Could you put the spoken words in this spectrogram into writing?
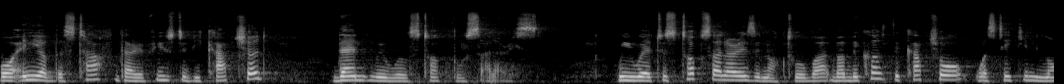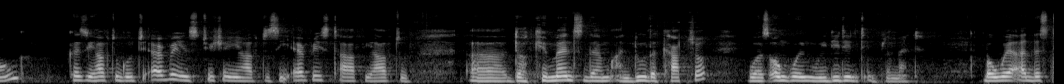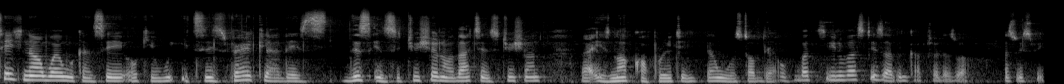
or any of the staff that refuse to be captured, then we will stop those salaries. We were to stop salaries in October, but because the capture was taking long, because you have to go to every institution, you have to see every staff, you have to uh, document them and do the capture, It was ongoing, we didn't implement. But we're at the stage now where we can say, okay, we, it is very clear there's this institution or that institution that is not cooperating, then we'll stop there. But universities have been captured as well as we speak.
